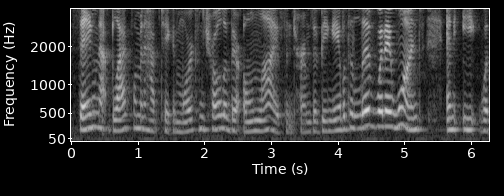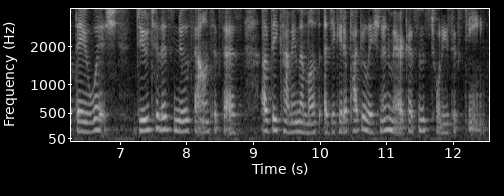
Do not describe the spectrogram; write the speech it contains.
saying that black women have taken more control of their own lives in terms of being able to live where they want and eat what they wish due to this newfound success of becoming the most educated population in America since 2016.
